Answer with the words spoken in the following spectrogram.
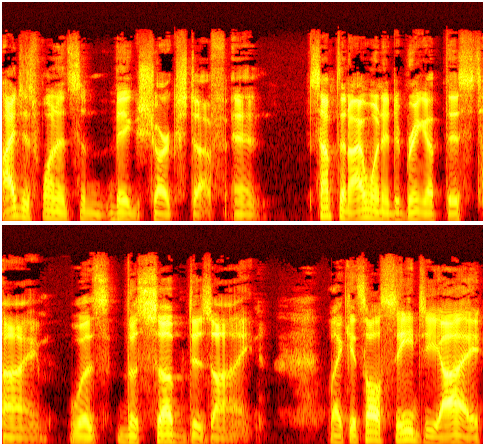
I just wanted some big shark stuff, and something I wanted to bring up this time was the sub design. Like it's all CGI,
